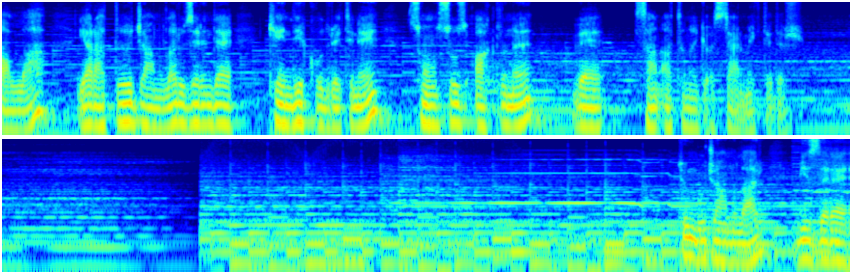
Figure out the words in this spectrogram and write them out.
Allah, yarattığı canlılar üzerinde kendi kudretini, sonsuz aklını ve sanatını göstermektedir. Tüm bu canlılar bizlere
